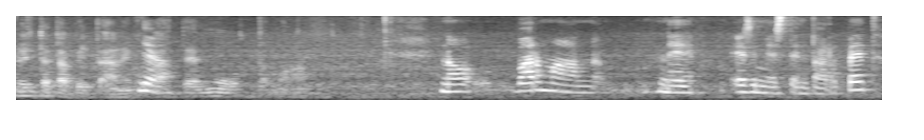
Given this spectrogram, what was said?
nyt tätä pitää niin kuin lähteä muuttamaan? No varmaan ne esimiesten tarpeet,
